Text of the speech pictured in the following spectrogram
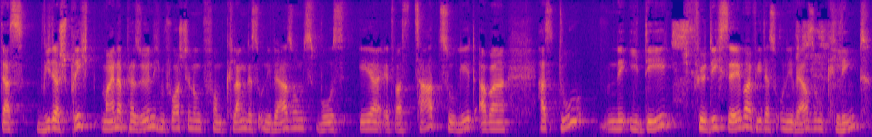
Das widerspricht meiner persönlichen Vorstellung vom Klang des Universums, wo es eher etwas zart zugeht. Aber hast du eine Idee für dich selber, wie das Universum klingt?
